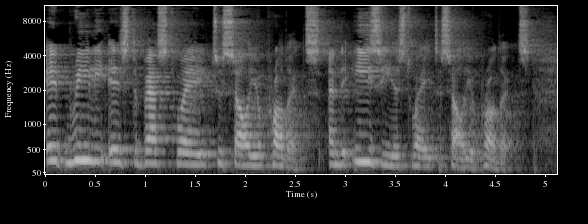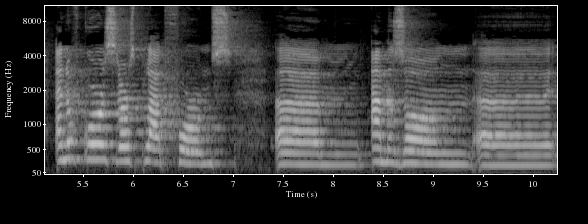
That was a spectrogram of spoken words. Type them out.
it really is the best way to sell your products and the easiest way to sell your products. And of course, there's platforms, um, Amazon, uh,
